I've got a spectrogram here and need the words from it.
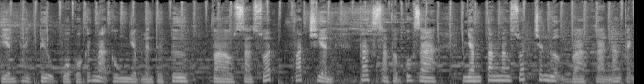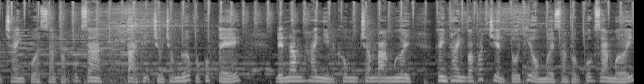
tiến thành tựu của cuộc cách mạng công nghiệp lần thứ tư vào sản xuất, phát triển các sản phẩm quốc gia nhằm tăng năng suất, chất lượng và khả năng cạnh tranh của sản phẩm quốc gia tại thị trường trong nước và quốc tế. Đến năm 2030, hình thành và phát triển tối thiểu 10 sản phẩm quốc gia mới,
